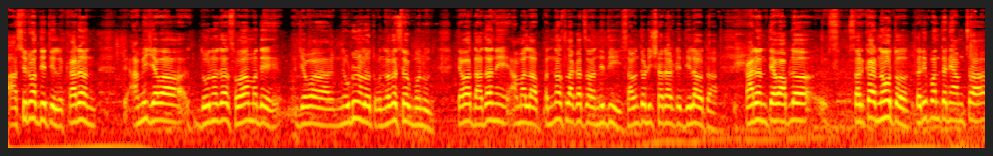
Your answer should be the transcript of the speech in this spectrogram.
आशीर्वाद देतील. कारण ते आम्ही जेव्हा दोन हजार सोळामध्ये जेव्हा निवडून आलो होतो नगरसेवक म्हणून तेव्हा दादाने आम्हाला पन्नास लाखाचा निधी सावंतवाडी शहरासाठी दिला होता. कारण तेव्हा आपलं स- सरकार नव्हतं तरी पण त्याने आमचा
